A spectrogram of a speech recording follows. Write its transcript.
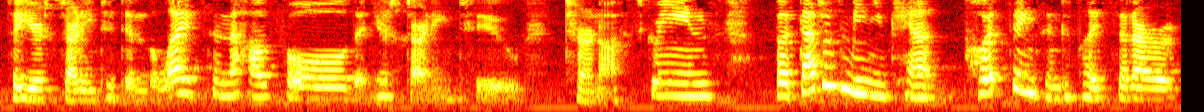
So you're starting to dim the lights in the household, and you're starting to turn off screens. But that doesn't mean you can't put things into place that are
